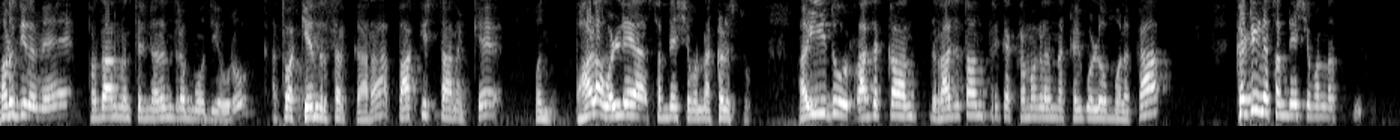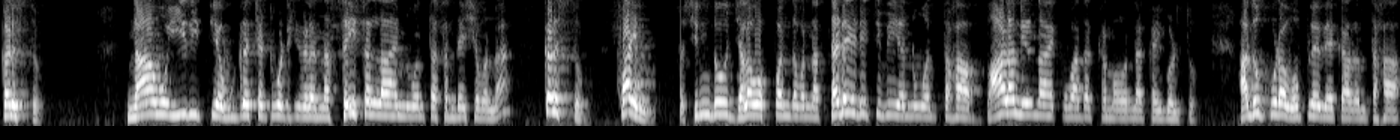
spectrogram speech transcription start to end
ಮರುದಿನವೇ ಪ್ರಧಾನಮಂತ್ರಿ ನರೇಂದ್ರ ಮೋದಿ ಅವರು ಅಥವಾ ಕೇಂದ್ರ ಸರ್ಕಾರ ಪಾಕಿಸ್ತಾನಕ್ಕೆ ಒಂದು ಬಹಳ ಒಳ್ಳೆಯ ಸಂದೇಶವನ್ನ ಕಳಿಸ್ತು. ಐದು ರಾಜಕಾನ್, ರಾಜತಾಂತ್ರಿಕ ಕ್ರಮಗಳನ್ನು ಕೈಗೊಳ್ಳುವ ಮೂಲಕ ಕಠಿಣ ಸಂದೇಶವನ್ನು ಕಳಿಸ್ತು. ನಾವು ಈ ರೀತಿಯ ಉಗ್ರ ಚಟುವಟಿಕೆಗಳನ್ನು ಸಹಿಸಲ್ಲ ಎನ್ನುವಂಥ ಸಂದೇಶವನ್ನು ಕಳಿಸ್ತು. ಫೈನ್. ಸಿಂಧು ಜಲ ಒಪ್ಪಂದವನ್ನು ತಡೆ ಹಿಡಿತೀವಿ ಅನ್ನುವಂತಹ ಬಹಳ ನಿರ್ಣಾಯಕವಾದ ಕ್ರಮವನ್ನು ಕೈಗೊಳ್ತು. ಅದು ಕೂಡ ಒಪ್ಪಲೇಬೇಕಾದಂತಹ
